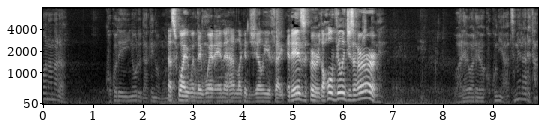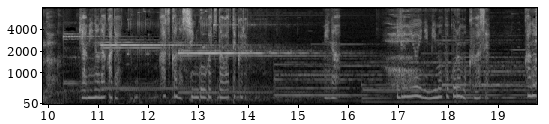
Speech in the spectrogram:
大穴ならここで祈るだけのもの that's why when they went in, it had like a jelly effect. It is her. The whole village is her. ね我々はここに集められたんだ闇の中でかすかな信号が伝わってくる皆イルミュイに身も心も食わせ彼女の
